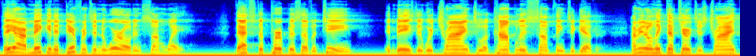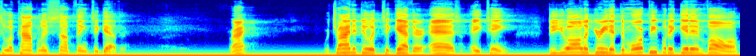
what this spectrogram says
they are making a difference in the world in some way. That's the purpose of a team. It means that we're trying to accomplish something together. How many know Linked Up Church is trying to accomplish something together? Right? We're trying to do it together as a team. Do you all agree that the more people that get involved,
